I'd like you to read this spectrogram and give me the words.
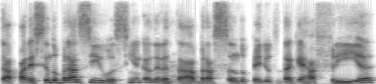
tá aparecendo o Brasil, assim, a galera tá abraçando o período da Guerra Fria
